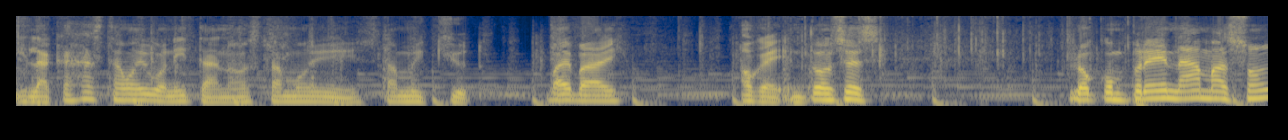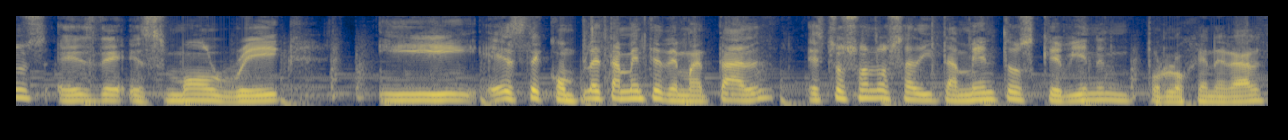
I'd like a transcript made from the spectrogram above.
Y la caja está muy bonita, ¿no? Está muy, está muy cute. Bye bye. Ok, entonces lo compré en Amazon, es de Small Rig y es de completamente de metal. Estos son los aditamentos que vienen por lo general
